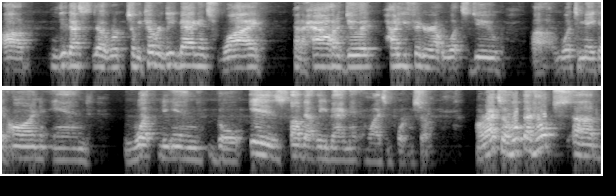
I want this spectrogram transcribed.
uh, that's uh, we're, so we covered lead magnets, why, kind of how, how to do it, how do you figure out what to do, uh, what to make it on, and what the end goal is of that lead magnet and why it's important. So, all right. So I hope that helps. Uh,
